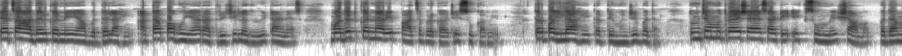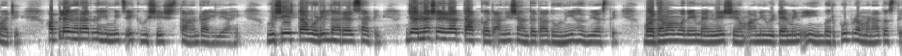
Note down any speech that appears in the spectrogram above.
त्याचा आदर करणे याबद्दल आहे. आता पाहूया रात्रीची लघवी टाळण्यास. मदत करणारे पाच प्रकारचे सुकामेव. तर पहिलं आहे तर ते म्हणजे बदाम. तुमच्या मूत्राशयासाठी एक सौम्य शामक बदामाचे. आपल्या घरात नेहमीच एक विशेष स्थान राहिले आहे. विशेषतः वडीलधाऱ्यांसाठी ज्यांना शरीरात ताकद आणि शांतता दोन्ही हवी असते. बदामामध्ये मॅग्नेशियम आणि व्हिटॅमिन ई भरपूर प्रमाणात असते.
